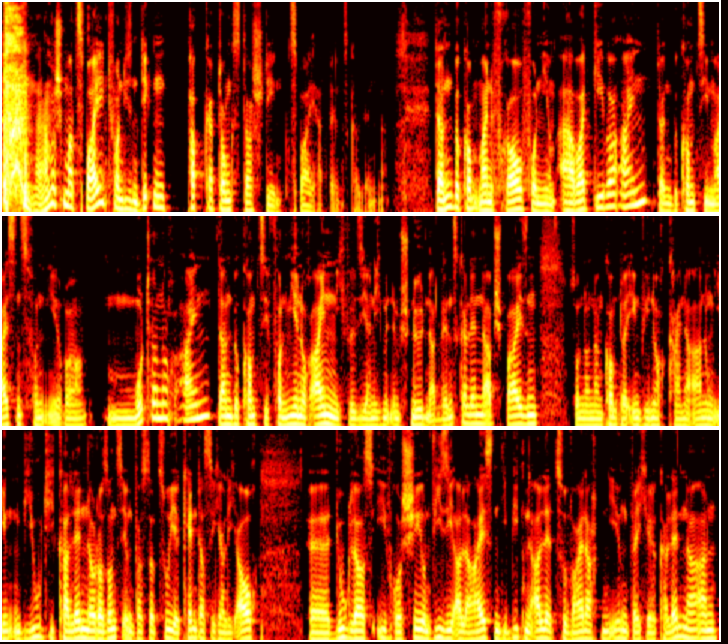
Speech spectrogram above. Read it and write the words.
Dann haben wir schon mal zwei von diesen dicken Pappkartons da stehen. Zwei Adventskalender. Dann bekommt meine Frau von ihrem Arbeitgeber einen. Dann bekommt sie meistens von ihrer Mutter noch einen, dann bekommt sie von mir noch einen. Ich will sie ja nicht mit einem schnöden Adventskalender abspeisen, sondern dann kommt da irgendwie noch, keine Ahnung, irgendein Beauty-Kalender oder sonst irgendwas dazu. Ihr kennt das sicherlich auch. Äh, Douglas, Yves Rocher und wie sie alle heißen, die bieten alle zu Weihnachten irgendwelche Kalender an,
